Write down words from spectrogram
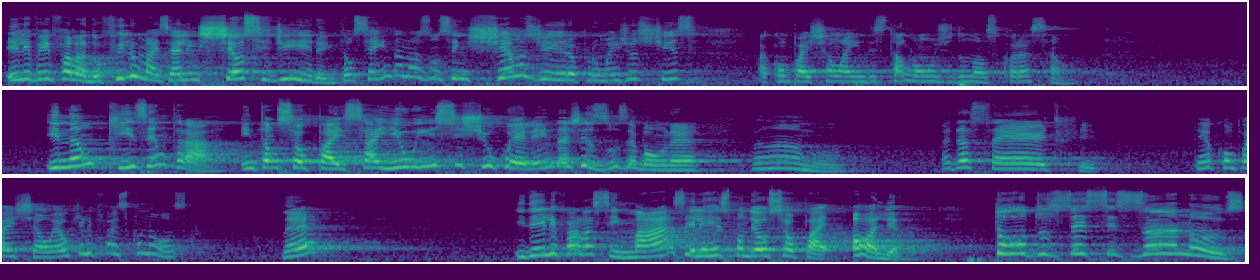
ele vem falando: o filho mais velho encheu-se de ira. Então, se ainda nós nos enchemos de ira por uma injustiça, a compaixão ainda está longe do nosso coração. E não quis entrar. Então, seu pai saiu e insistiu com ele. Ainda Jesus é bom, né? Vamos, vai dar certo, filho. Tenha compaixão. É o que ele faz conosco, né? E daí ele fala assim: Mas ele respondeu ao seu pai: Olha, todos esses anos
